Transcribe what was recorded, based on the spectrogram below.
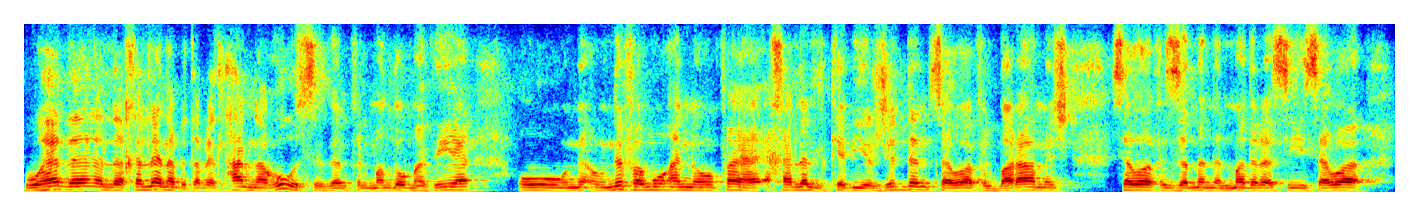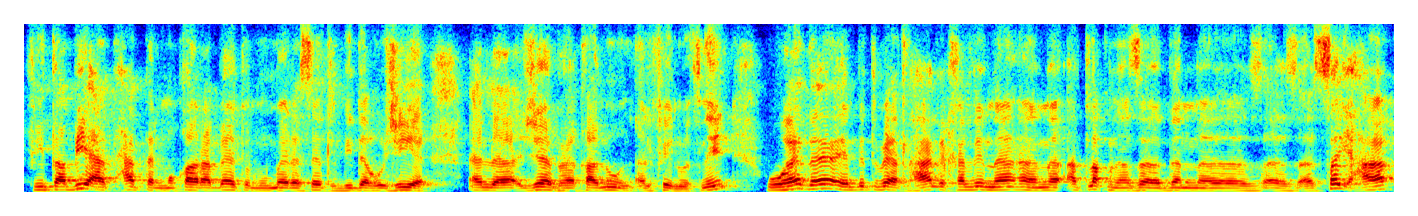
وهذا اللي خلانا بطبيعة الحال نغوص إذا في المنظومة ذي ونفهموا أنه فيها خلل كبير جدا سواء في البرامج سواء في الزمن المدرسي سواء في طبيعة حتى المقاربات والممارسات البيداغوجية اللي جابها قانون 2002 وهذا بطبيعة الحال يخلينا أطلقنا صيحة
